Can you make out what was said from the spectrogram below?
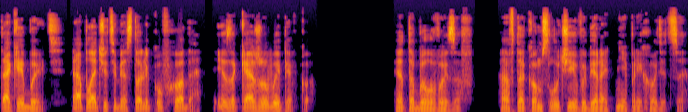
Так и быть, оплачу тебе столик у входа и закажу выпивку». Это был вызов, а в таком случае выбирать не приходится.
